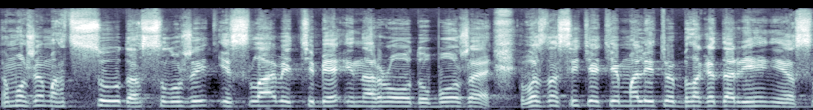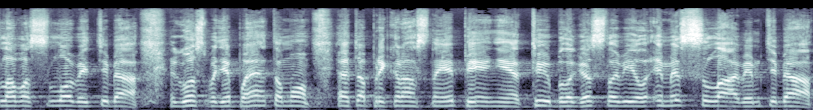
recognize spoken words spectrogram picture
можем отсюда служить и славить Тебе и народу, Боже, возносить эти молитвы благодарения, славословить Тебя, Господи, поэтому это прекрасное пение Ты благословил, и мы славим Тебя.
